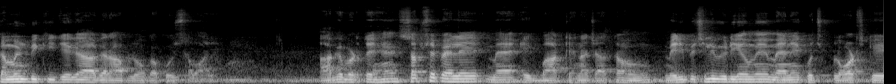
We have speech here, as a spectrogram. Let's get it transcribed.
कमेंट भी कीजिएगा अगर आप लोगों का कोई सवाल हो। आगे बढ़ते हैं। सबसे पहले मैं एक बात कहना चाहता हूँ। मेरी पिछली वीडियो में मैंने कुछ प्लॉट्स के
